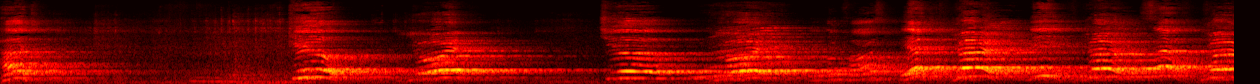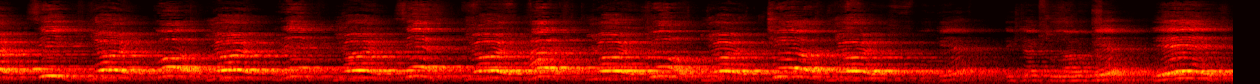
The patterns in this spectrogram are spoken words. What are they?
Next step, Suzano, okay? Eight.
